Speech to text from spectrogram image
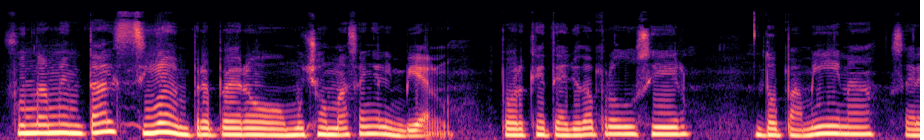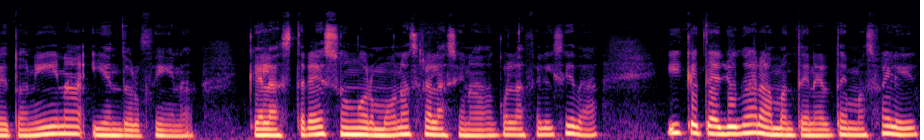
Fundamental siempre, pero mucho más en el invierno, porque te ayuda a producir dopamina, serotonina y endorfina, que las tres son hormonas relacionadas con la felicidad y que te ayudará a mantenerte más feliz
